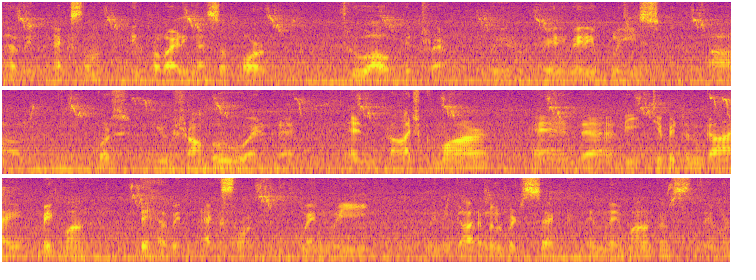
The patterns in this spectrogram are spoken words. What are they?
have been excellent in providing us support throughout the trip. We're very very pleased. Um, of course, you Shambhu and. Uh, and Raj Kumar and uh, the Tibetan guy Migma, they have been excellent. When we when we got a little bit sick in the mountains, they were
